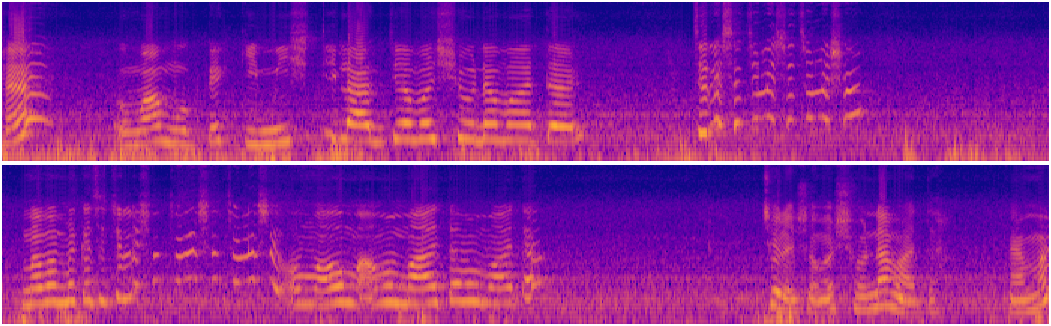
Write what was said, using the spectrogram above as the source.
হ্যাঁ? ও মা মুখটা কি মিষ্টি লাগছে আমার সোনা মাতার। চলে এসো চলে এসো চলে এসো। মামা আমার কাছে চলে এসো চলে এসো চলে এসো। ও মা ও আমার মাতা আমার মাতা। চলে এসো আমার সোনা মাতা। হ্যাঁ মা?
